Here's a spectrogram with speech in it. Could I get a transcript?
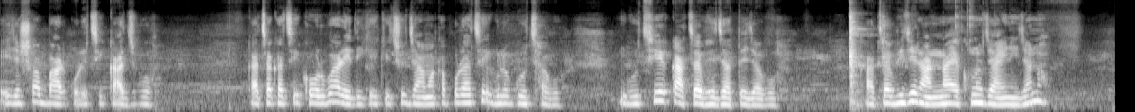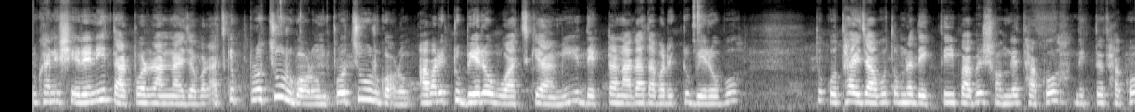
এই যে সব বার করেছি, কাচবো। কাচাকাচি করব, আর এদিকে কিছু জামা কাপড় আছে, এগুলো গোছাবো। গুছিয়ে কাঁচা ভেজাতে যাব। কাঁচা ভিজে রান্না এখনও যায়নি, জানো? একটুখানি সেরে নিই তারপর রান্নায় যাবার আজকে প্রচুর গরম প্রচুর গরম। আবার একটু বেরোবো আজকে আমি দেড়টা নাগাদ আবার একটু বেরোবো। তো কোথায় যাব তোমরা দেখতেই পাবে সঙ্গে থাকো দেখতে থাকো।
